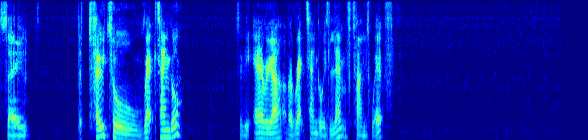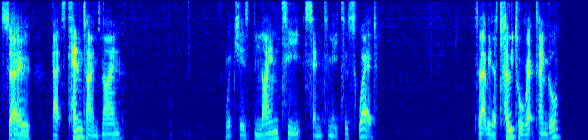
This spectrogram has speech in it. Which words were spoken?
So the total rectangle, so the area of a rectangle is length times width. So that's 10 times 9, which is 90 centimeters squared. So that'd be the total rectangle.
